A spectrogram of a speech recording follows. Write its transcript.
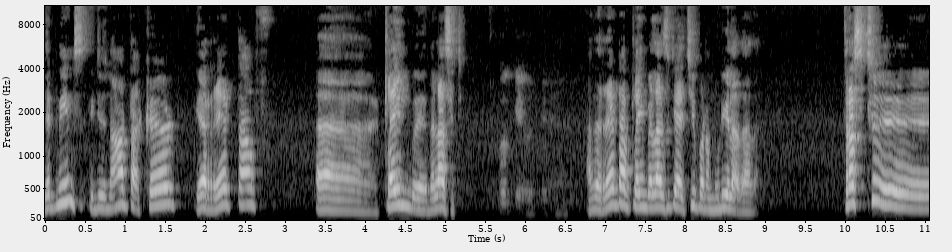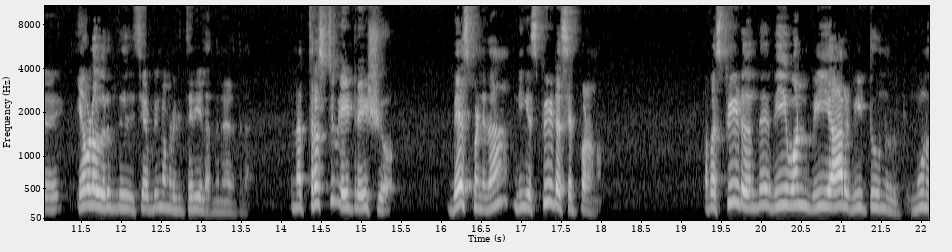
That means it is not accord a rate of climb velocity அந்த rate of climb velocity achieve பண்ண முடியல அதால். த்ரஸ்ட்டு எவ்வளோ இருந்துச்சு அப்படின்னு நம்மளுக்கு தெரியல அந்த நேரத்தில். ஏன்னா த்ரஸ்ட் வெயிட் ரேஷியோ பேஸ் பண்ணி தான் நீங்கள் ஸ்பீடை செட் பண்ணணும். அப்போ ஸ்பீடு வந்து வி ஒன் விஆர் வி டூன்னு இருக்குது மூணு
